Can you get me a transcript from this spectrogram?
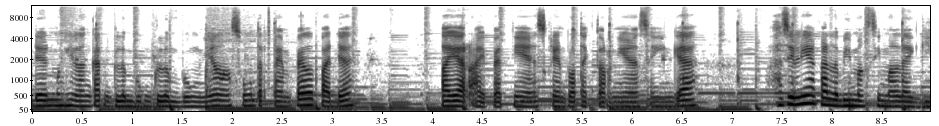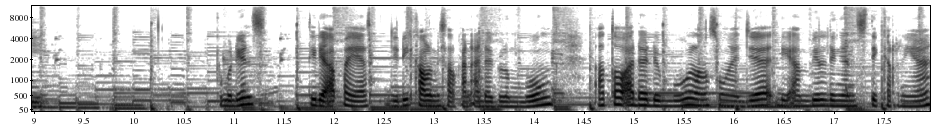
dan menghilangkan gelembung-gelembungnya langsung tertempel pada layar iPadnya, screen protectornya sehingga hasilnya akan lebih maksimal lagi. Kemudian tidak apa ya jadi kalau misalkan ada gelembung atau ada debu langsung aja diambil dengan stikernya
